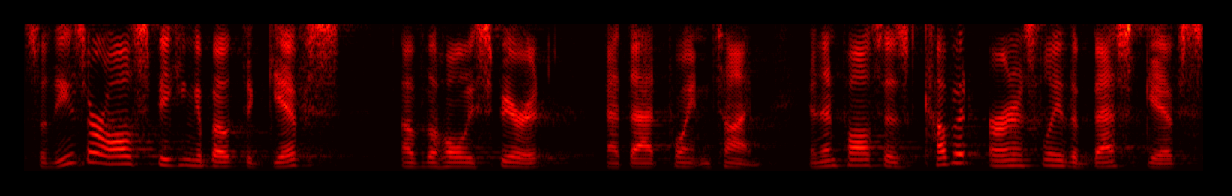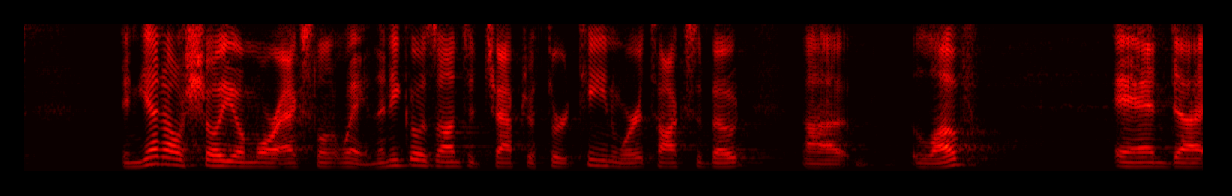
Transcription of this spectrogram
So these are all speaking about the gifts of the Holy Spirit at that point in time. And then Paul says, Covet earnestly the best gifts, and yet I'll show you a more excellent way. And then he goes on to chapter 13, where it talks about uh, love. And uh,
